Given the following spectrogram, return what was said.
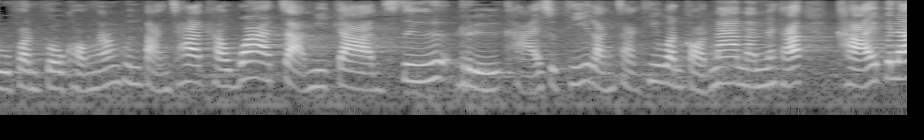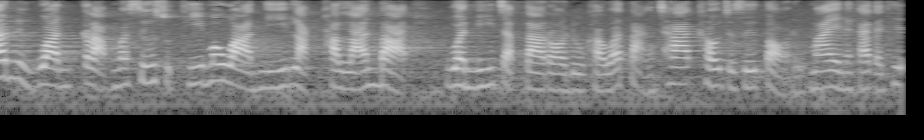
ดูฟันโฟของนักลงทุนต่างชาติค่ะว่าจะมีการซื้อหรือขายสุทธิหลังจากที่วันก่อนหน้านั้นนะคะ ขายไปแล้ว 1 วันกลับมาซื้อสุทธิเมื่อวานนี้หลักพันล้านบาท วันนี้จับตารอดูค่ะว่าต่างชาติเขาจะซื้อต่อหรือไม่นะคะ แต่ที่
